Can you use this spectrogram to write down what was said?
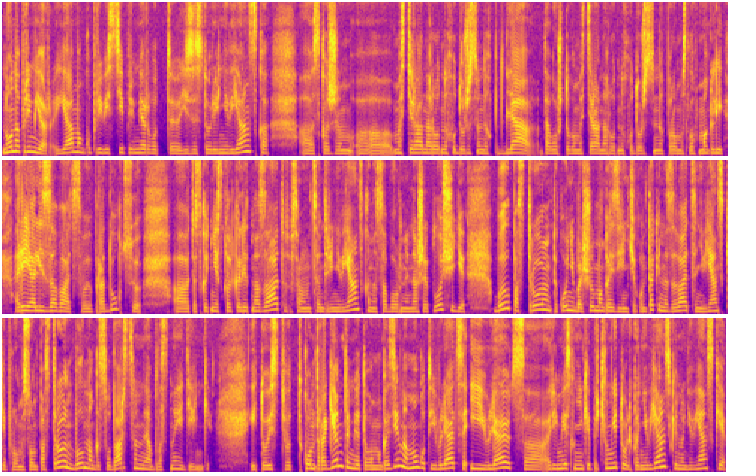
Ну, например, я могу привести пример вот э, из истории Невьянска, а, скажем, а, мастера народных художественных, для того, чтобы мастера народных художественных промыслов могли реализовать свою продукцию, а, так сказать, несколько лет назад в самом центре Невьянска, на Соборной нашей площади, был построен такой небольшой магазинчик. Он так и называется Невьянский промысел. Он построен был на государственные областные деньги. И то есть вот контрагентами этого магазина могут являться и являются ремесленники, причем не только невьянские, но невьянские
